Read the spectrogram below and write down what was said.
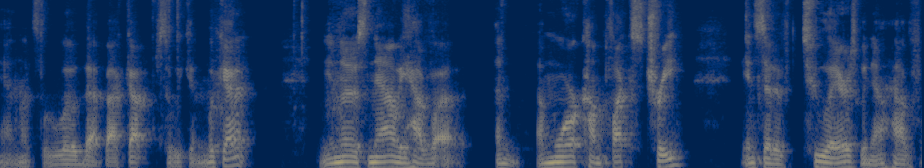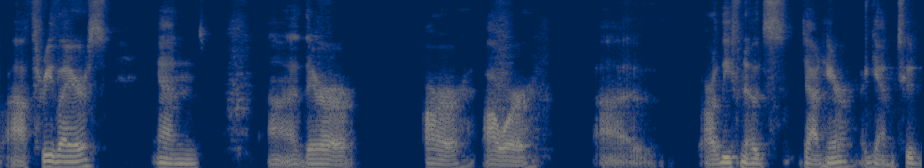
And let's load that back up so we can look at it. You'll notice now we have a, a, a more complex tree instead of two layers, we now have uh, three layers, and uh, there are, are our uh, our leaf nodes down here again to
